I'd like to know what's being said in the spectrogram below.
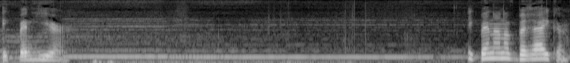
Ik ben hier. Ik ben aan het bereiken.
